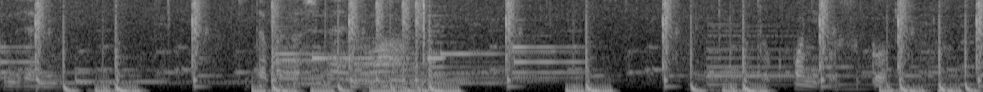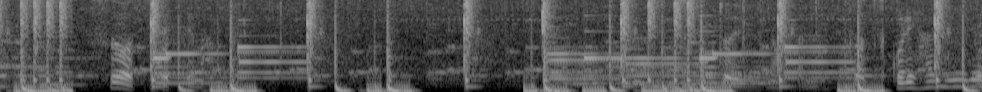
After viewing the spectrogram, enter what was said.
っきのオスみたいにジタバタしないのは、えーとここに薄く巣を作ってます。巣というのかな。巣を作り始めてる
